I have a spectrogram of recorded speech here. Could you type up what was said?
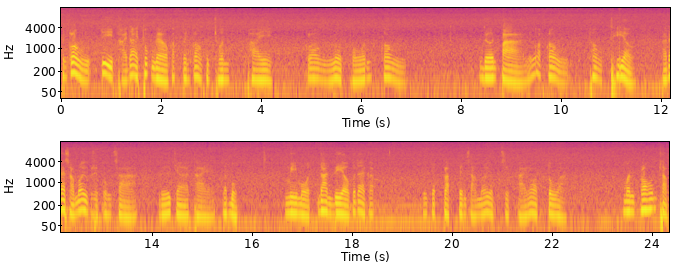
เป็นกล้องที่ถ่ายได้ทุกแนวครับ เป็นกล้องเป็นชนภัย กล้องโลดโผนกล้อง เดินป่าหรือว่ากล้องท่องเที่ยวถ่ายได้360องศา หรือจะถ่ายระบบ มีโหมดด้านเดียวก็ได้ครับ หรือจะปรับเป็น360ถ่ายรอบตัว มันพร้อมสับ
